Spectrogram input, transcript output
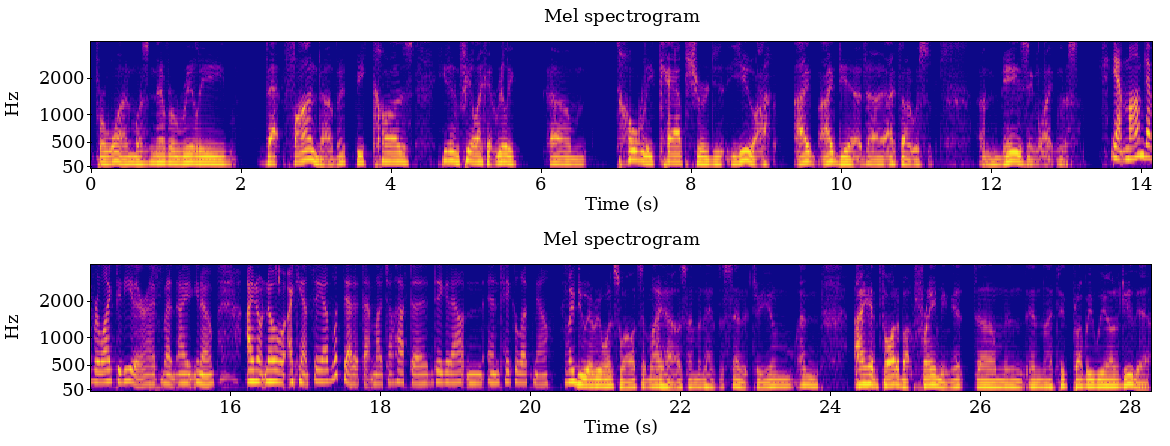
for one, was never really that fond of it because he didn't feel like it really um, totally captured you. I I, I did. I, I thought it was amazing likeness. Yeah, mom never liked it either. I, but I, you know, I don't know. I can't say I've looked at it that much. I'll have to dig it out and, and take a look now. I do every once in a while. It's at my house. I'm going to have to send it to you. And, and I had thought about framing it, um, and and I think probably we ought to do that.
